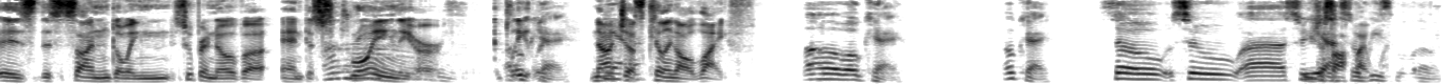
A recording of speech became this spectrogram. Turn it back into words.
is the sun going supernova and destroying the Oh, Earth completely, okay. not Yeah. just killing all life. Oh, okay, okay. So, so, uh, so You're yeah, so by Beast Below,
